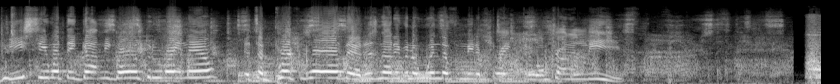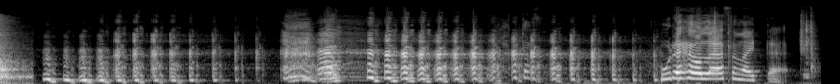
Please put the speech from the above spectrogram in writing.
do you see what they got me going through right now? It's a brick wall there. There's not even a window for me to break through. I'm trying to leave. Hell laughing like that?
